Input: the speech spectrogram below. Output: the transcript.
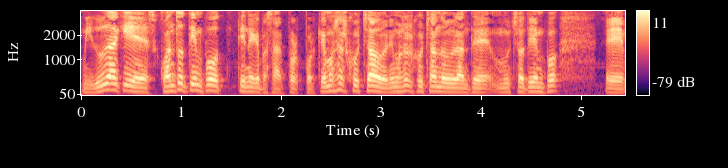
mi, duda aquí es cuánto tiempo tiene que pasar, porque hemos escuchado, venimos escuchando durante mucho tiempo, eh,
